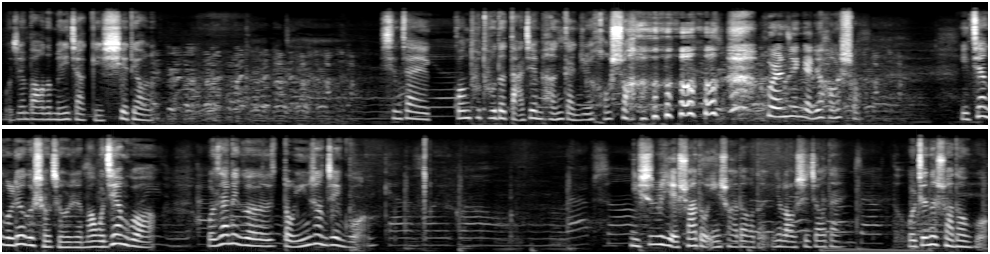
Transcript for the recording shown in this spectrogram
我今天把我的美甲给卸掉了。现在光秃秃的打键盘，感觉好爽，忽然间感觉好爽。你见过六个手指头人吗？我见过，我在那个抖音上见过。你是不是也刷抖音刷到的？你老实交代，我真的刷到过。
